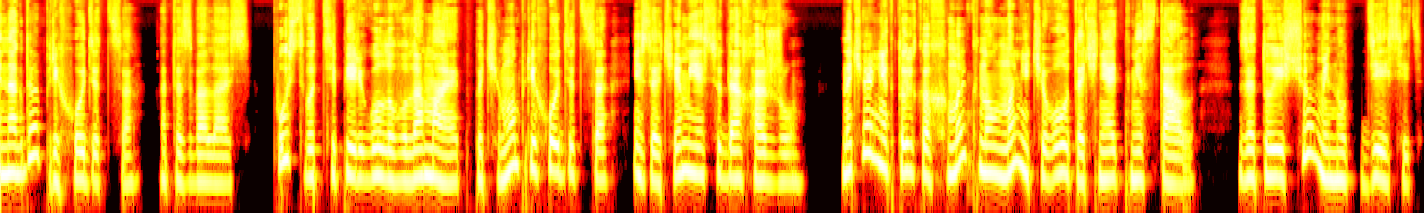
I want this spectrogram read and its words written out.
«Иногда приходится», — отозвалась. «Пусть вот теперь голову ломает, почему приходится и зачем я сюда хожу». Начальник только хмыкнул, но ничего уточнять не стал. Зато еще минут десять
